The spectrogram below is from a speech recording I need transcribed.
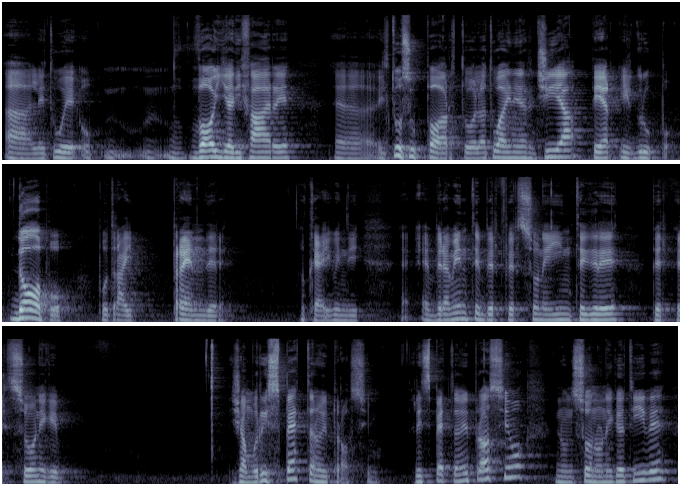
uh, le tue uh, voglia di fare, uh, il tuo supporto, la tua energia per il gruppo. Dopo potrai prendere, ok? Quindi è veramente per persone integre, per persone che diciamo rispettano il prossimo, rispettano il prossimo, non sono negative,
